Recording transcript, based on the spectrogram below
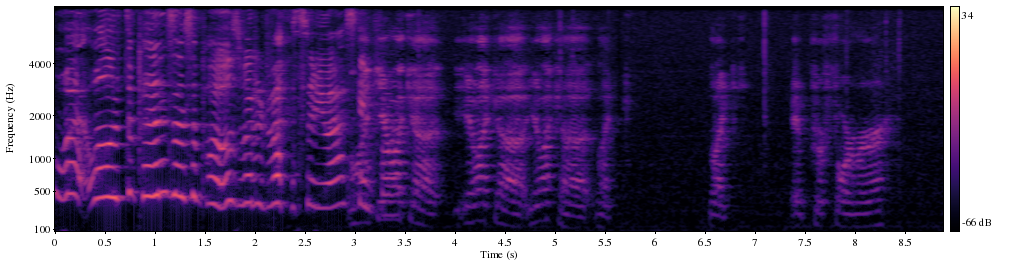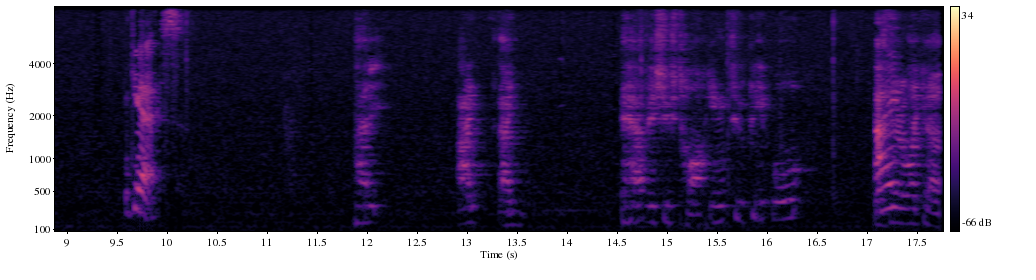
What? Well, it depends, I suppose. What advice are you asking like, you're like a, you're like a, you're like a, like, like a performer. Yes. I- there like a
